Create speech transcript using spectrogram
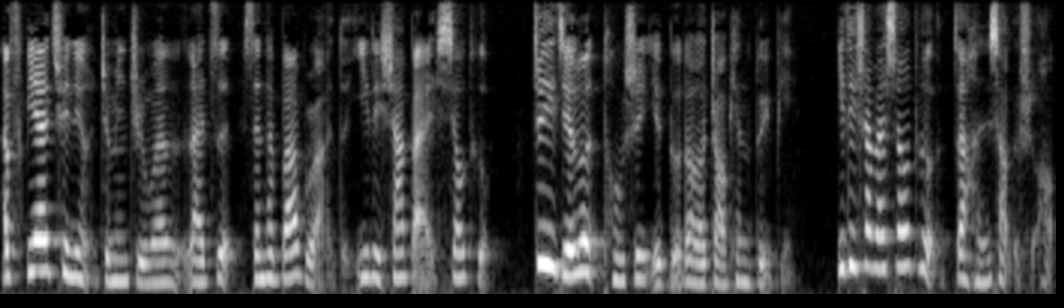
，FBI 确定这名指纹来自 Santa Barbara 的伊丽莎白·肖特。这一结论同时也得到了照片的对比。伊丽莎白·肖特在很小的时候。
